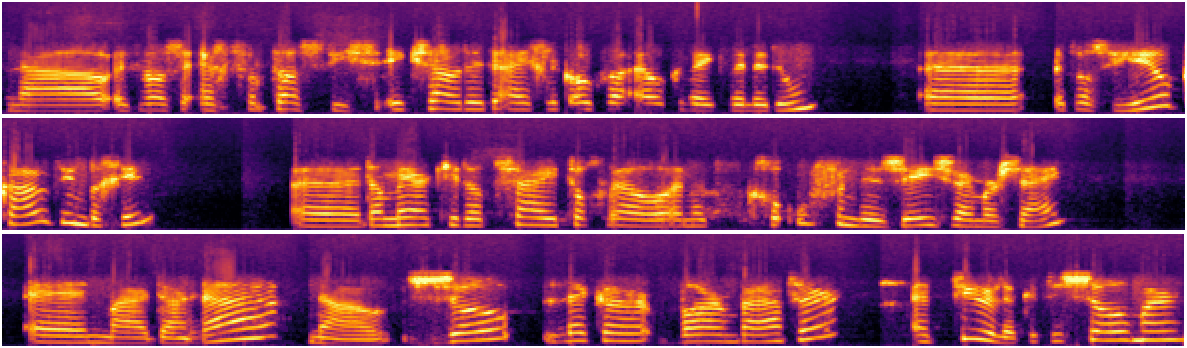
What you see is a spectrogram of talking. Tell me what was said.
Nou, het was echt fantastisch. Ik zou dit eigenlijk ook wel elke week willen doen. Eh, het was heel koud in het begin. Dan merk je dat zij toch wel een geoefende zeezwemmers zijn. En, maar daarna, nou, zo lekker warm water. En tuurlijk, het is zomer.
